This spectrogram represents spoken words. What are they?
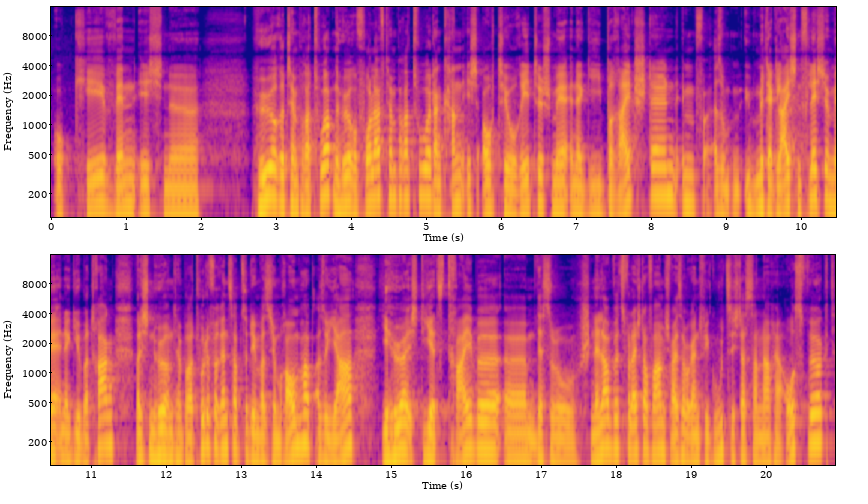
okay, wenn ich eine höhere Temperatur habe, eine höhere Vorlauftemperatur, dann kann ich auch theoretisch mehr Energie bereitstellen, im, also mit der gleichen Fläche mehr Energie übertragen, weil ich eine höhere Temperaturdifferenz habe zu dem, was ich im Raum habe. Also ja, je höher ich die jetzt treibe, ähm, desto schneller wird es vielleicht auch warm. Ich weiß aber gar nicht, wie gut sich das dann nachher auswirkt.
